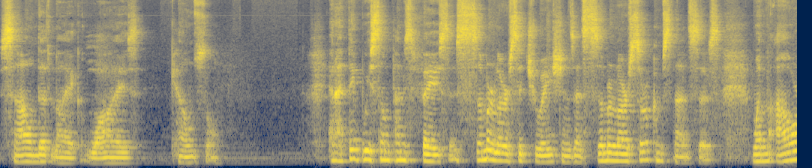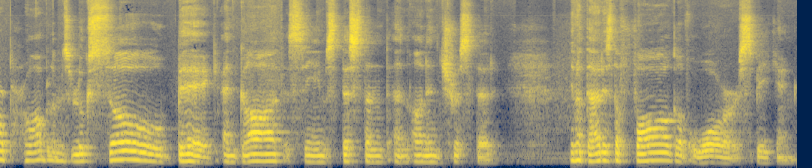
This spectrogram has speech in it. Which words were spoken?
sounded like wise counsel. And I think we sometimes face similar situations and similar circumstances when our problems look so big and God seems distant and uninterested. You know, that is the fog of war speaking.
